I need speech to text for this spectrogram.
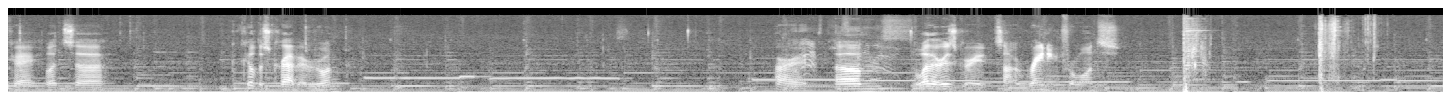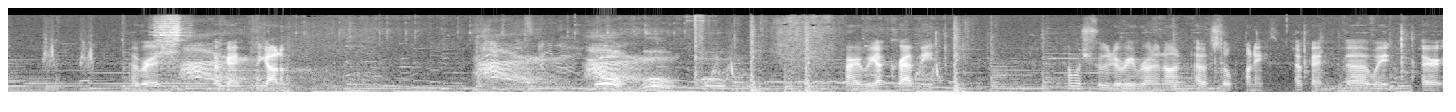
Okay, let's, uh, kill this crab, everyone. Alright, um, the weather is great. It's not raining for once. Alright, okay, we got him. Alright, we got crab meat. How much food are we running on? Oh, still plenty. Okay, uh, wait. Alright.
